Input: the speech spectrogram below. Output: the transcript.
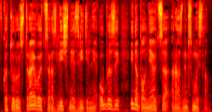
в которую устраиваются различные зрительные образы и наполняются разным смыслом.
